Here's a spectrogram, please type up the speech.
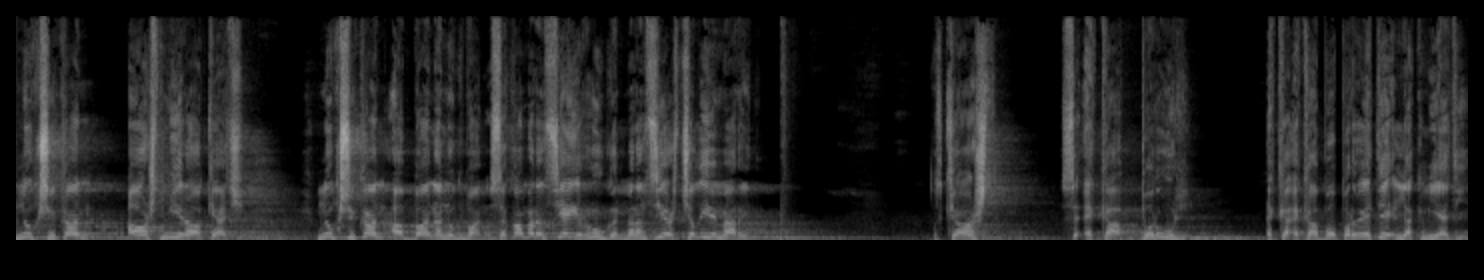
nuk shikon a është mirë, a keq nuk shikon a ban, a nuk ban s'e ka me rëndësi ai rrugën, me rëndësi është qëllimi me arrit Dhe kjo është se e ka përul, e ka, e ka bo për veti lakmia e tij.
